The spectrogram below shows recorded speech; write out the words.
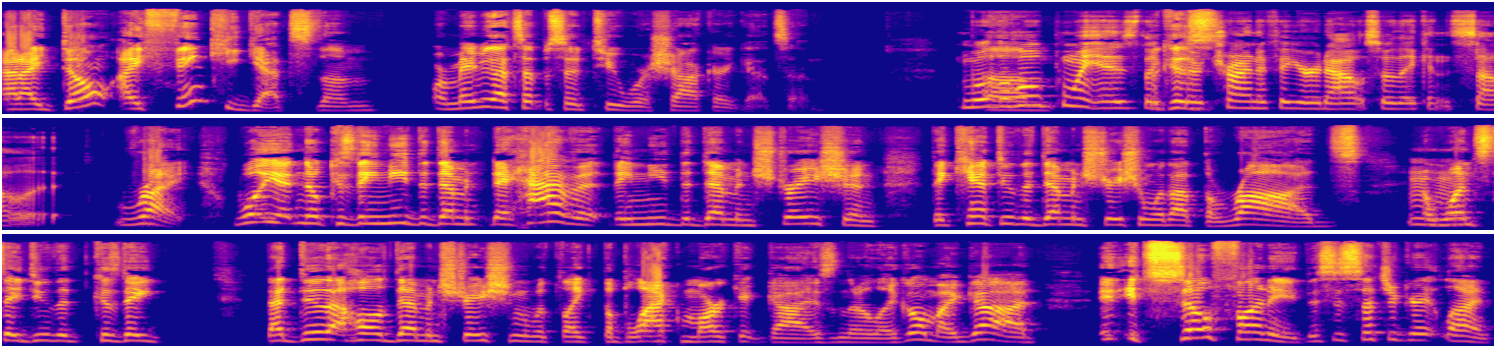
and I don't. I think he gets them, or maybe that's episode two where Shocker gets them. Well, the whole Um, point is like they're trying to figure it out so they can sell it. Right. Well, yeah, no, because they need the dem. They have it. They need the demonstration. They can't do the demonstration without the rods. Mhm. And once they do the, because they that do that whole demonstration with like the black market guys, and they're like, "Oh my god, it, it's so funny." This is such a great line.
